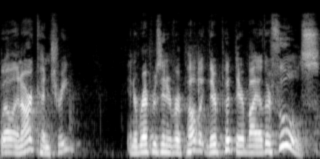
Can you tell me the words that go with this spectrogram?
Well, in our country, in a representative republic, they're put there by other fools.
